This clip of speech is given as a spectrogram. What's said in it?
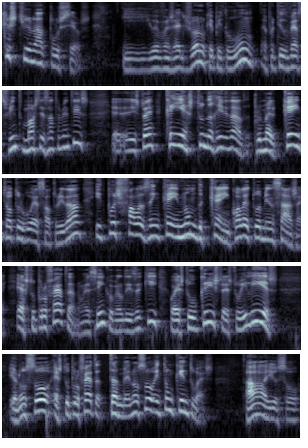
questionado pelos seus. E o Evangelho de João, no capítulo 1, a partir do verso 20, mostra exatamente isso. Eh, Isto é, quem és tu na realidade? Primeiro, quem te otorgou essa autoridade e depois falas em quem, em nome de quem, qual é a tua mensagem? És tu profeta? Não é assim, como ele diz aqui? Ou és tu o Cristo? És tu Elias? Eu não sou. És tu profeta? Também não sou. Então quem tu és? Ah, eu sou,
